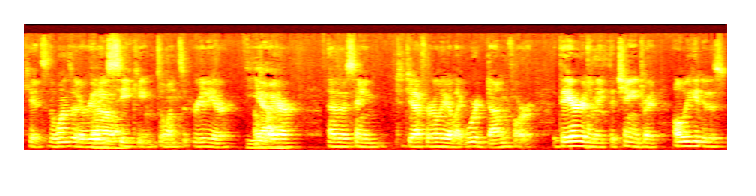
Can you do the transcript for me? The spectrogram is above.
kids, the ones that are really Oh. seeking, the ones that really are Yeah. aware. As I was saying to Jeff earlier, like we're done for. They are going to make the change, right? All we can do is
